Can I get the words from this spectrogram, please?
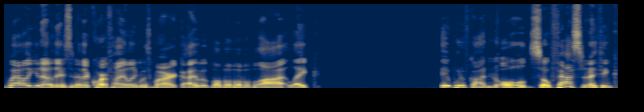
well, you know, there's another court filing with Marc. I blah blah blah blah blah. Like it would have gotten old so fast and I think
